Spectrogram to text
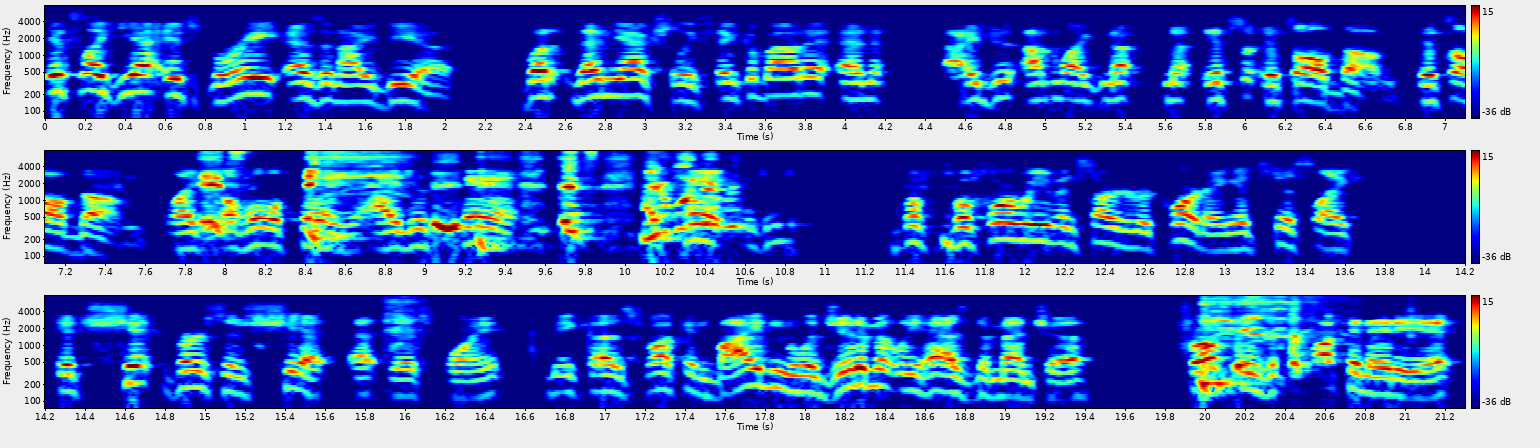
it's like yeah, it's great as an idea, but then you actually think about it, and I just I'm like no, no it's it's all dumb. It's all dumb. Like it's, the whole thing. I just can't. It's you're whatever. Before we even started recording, it's just like it's shit versus shit at this point because fucking Biden legitimately has dementia. Trump is a fucking idiot.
